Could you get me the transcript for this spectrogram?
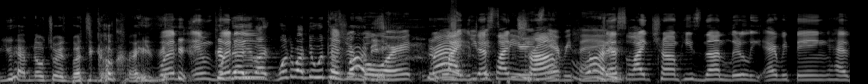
you have no choice but to go crazy. What- and 'Cause what now do you're like, what do I do with this Because you're money? bored, Right, Like you just like Trump, everything. Right. Just like Trump, he's done literally everything, has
